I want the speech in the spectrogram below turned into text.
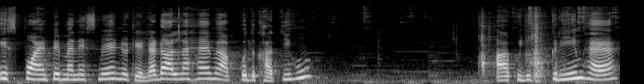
इस पॉइंट पे मैंने इसमें न्यूटेला डालना है, मैं आपको दिखाती हूँ। आपकी जो क्रीम है,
